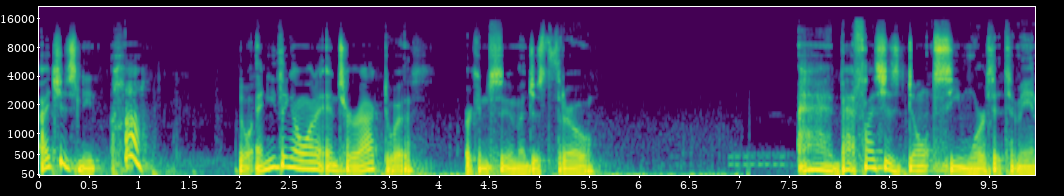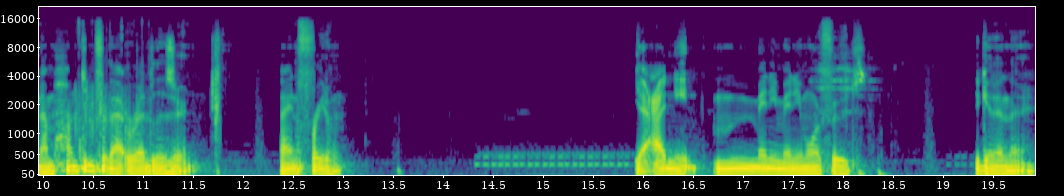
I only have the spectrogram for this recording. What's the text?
I just need... Huh. So anything I want to interact with or consume, I just throw... Ah, batflies just don't seem worth it to me, and I'm hunting for that red lizard. I ain't afraid of him. Yeah, I need many, many more foods to get in there.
